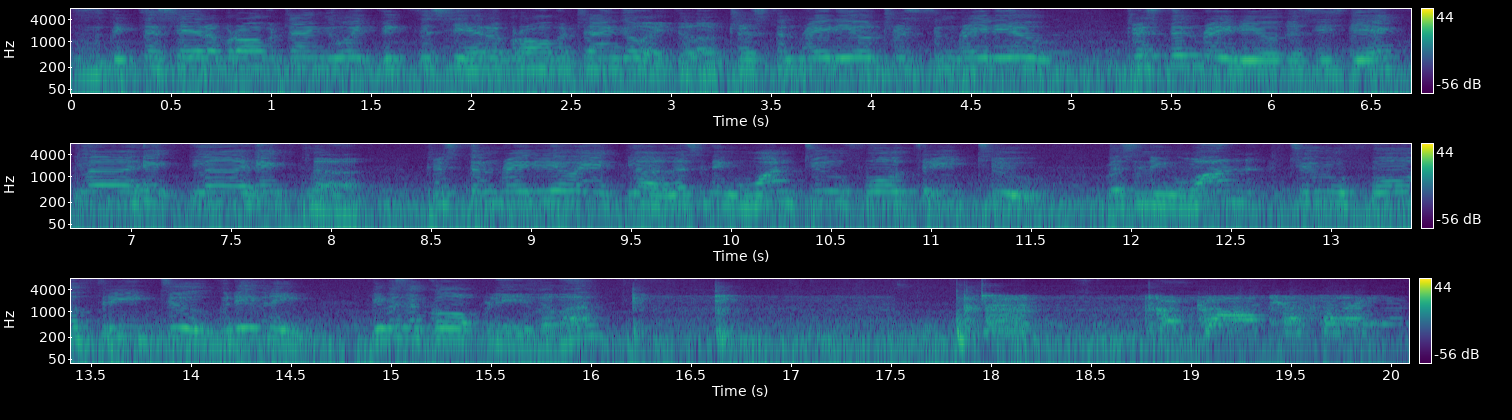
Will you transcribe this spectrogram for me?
This is Victor Sierra Bravo Tango 8, Victor Sierra Bravo Tango 8. Hello, Tristan Radio, Tristan Radio, Tristan Radio. This is the Heckler, Heckler, Heckler. Tristan Radio, Heckler, listening 12432. Listening 12432. Good evening. Give us a call, please, over. Tristan Radio.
